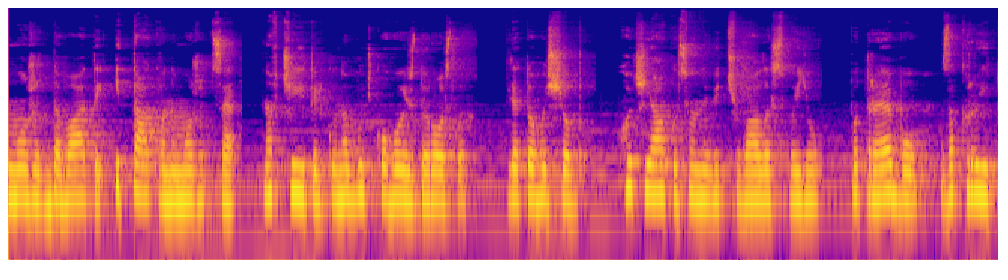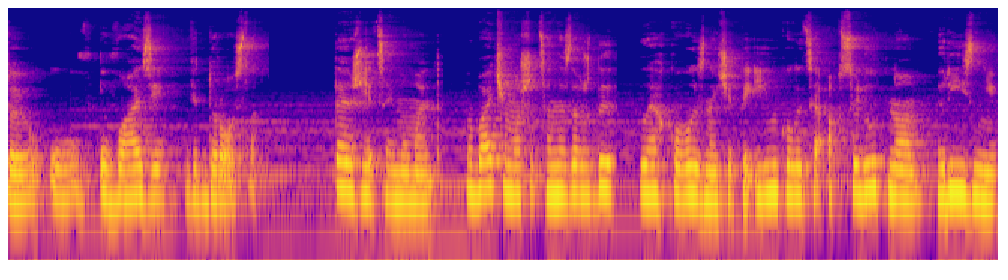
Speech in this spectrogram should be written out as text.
можуть давати, і так вони можуть це на вчительку, на будь-кого із дорослих, для того, щоб хоч якось вони відчували свою потребу закритою у увазі від дорослих. Теж є цей момент. Ми бачимо, що це не завжди легко визначити, і інколи це абсолютно різні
